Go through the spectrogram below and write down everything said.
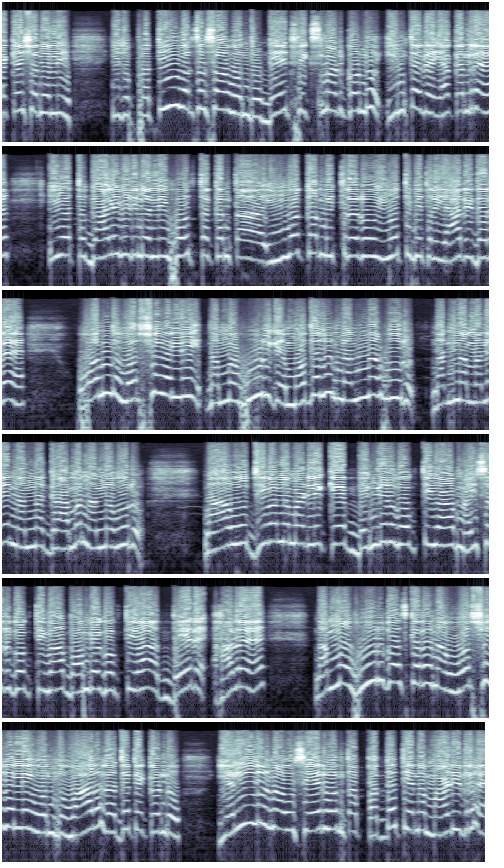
ವೆಕೇಶನ್ ಅಲ್ಲಿ ಇದು ಪ್ರತಿ ವರ್ಷ ಸಹ ಒಂದು ಡೇಟ್ ಫಿಕ್ಸ್ ಮಾಡಿಕೊಂಡು ಇಂಥದೇ ಯಾಕಂದ್ರೆ ಇವತ್ತು ಗಾಳಿಬೀಡಿನಲ್ಲಿ ಹೋಗ್ತಕ್ಕಂಥ ಯುವಕ ಮಿತ್ರರು, ಯುವತಿ ಮಿತ್ರರು ಯಾರಿದ್ದಾರೆ? ಒಂದು ವರ್ಷದಲ್ಲಿ ನಮ್ಮ ಊರಿಗೆ ಮೊದಲು ನನ್ನ ಊರು, ನನ್ನ ಮನೆ, ನನ್ನ ಗ್ರಾಮ, ನನ್ನ ಊರು. ನಾವು ಜೀವನ ಮಾಡಲಿಕ್ಕೆ ಬೆಂಗಳೂರಿಗೆ ಹೋಗ್ತೀವ, ಮೈಸೂರಿಗೆ ಹೋಗ್ತೀವ, ಬಾಂಬೆಗೆ ಹೋಗ್ತೀವ, ಬೇರೆ. ಆದ್ರೆ ನಮ್ಮ ಊರಿಗೋಸ್ಕರ ನಾವು ವರ್ಷದಲ್ಲಿ ಒಂದು ವಾರ ರಜೆ ತಕೊಂಡು ಎಲ್ಲರೂ ನಾವು ಸೇರುವಂತ ಪದ್ಧತಿಯನ್ನ ಮಾಡಿದ್ರೆ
